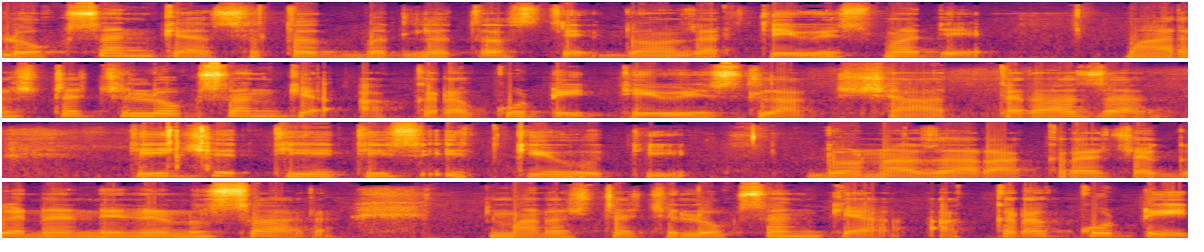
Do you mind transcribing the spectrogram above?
लोकसंख्या सतत बदलत असते. दोन हजार तेवीसमध्ये महाराष्ट्राची लोकसंख्या अकरा कोटी तेवीस लाख शहात्तर हजार तीनशे तेहतीस इतकी होती. दोन हजार अकराच्या गणनेनुसार महाराष्ट्राची लोकसंख्या अकरा कोटी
